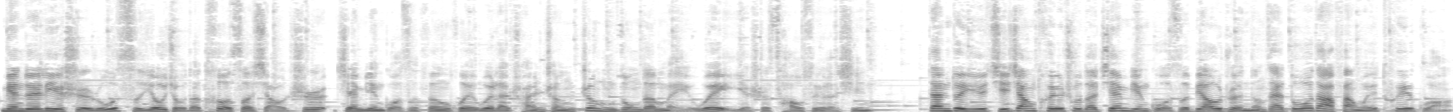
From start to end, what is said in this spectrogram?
面对历史如此悠久的特色小吃，煎饼果子分会为了传承正宗的美味，也是操碎了心。但对于即将推出的煎饼果子标准能在多大范围推广，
